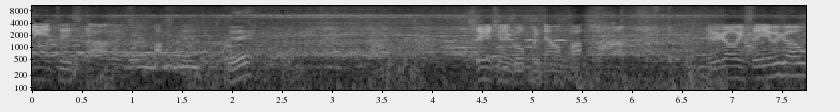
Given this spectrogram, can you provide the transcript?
Think it's start of it faster. Is it? Soon it's going to go up and down fast. Here we go, you see, here we go.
